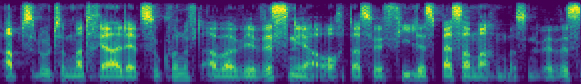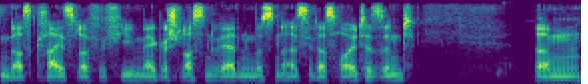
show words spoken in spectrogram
absolute Material der Zukunft, aber wir wissen ja auch, dass wir vieles besser machen müssen. Wir wissen, dass Kreisläufe viel mehr geschlossen werden müssen, als sie das heute sind. Ähm,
